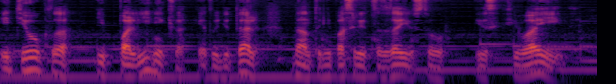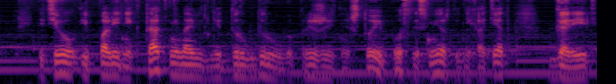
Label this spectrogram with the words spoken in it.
и Теокла и Полиника, эту деталь Данте непосредственно заимствовал из Фиваиды. И Теол и Полиник так ненавидели друг друга при жизни, что и после смерти не хотят гореть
